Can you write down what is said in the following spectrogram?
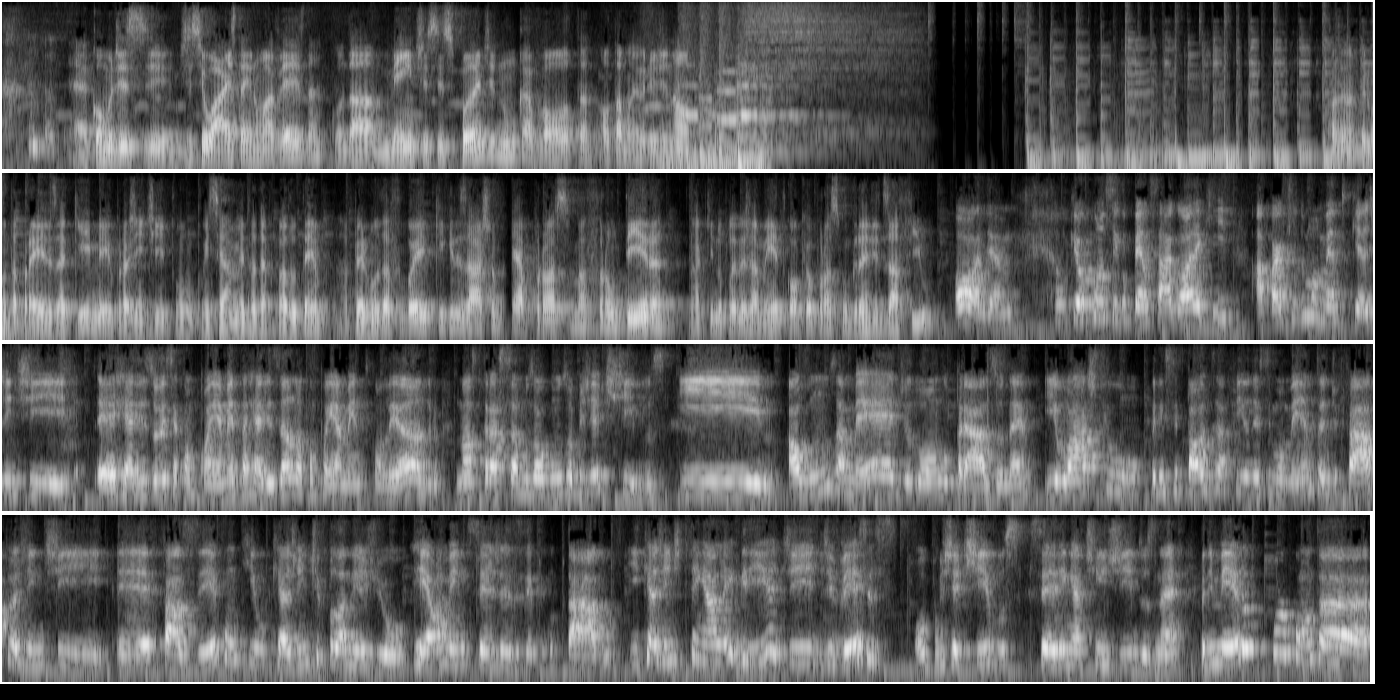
É como disse, disse o Einstein uma vez, né? Quando a mente se expande, nunca volta ao tamanho original. Fazendo a pergunta para eles aqui, meio para a gente ir para o encerramento, até por causa do tempo. A pergunta foi o que, que, eles acham que é a próxima fronteira aqui no planejamento, qual que é o próximo grande desafio? Olha, o que eu consigo pensar agora é que a partir do momento que a gente é, realizou esse acompanhamento, está realizando o acompanhamento com o Leandro, nós traçamos alguns objetivos e alguns a médio, longo prazo, né? E eu acho que o, o principal desafio nesse momento é de fato a gente é, fazer com que o que a gente planejou realmente seja executado e que a gente tenha alegria de, de ver esses objetivos serem atingidos, né? Primeiro por conta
